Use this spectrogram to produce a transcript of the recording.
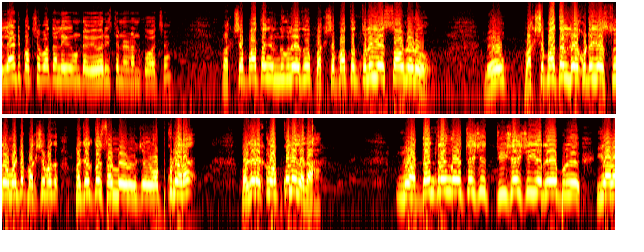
ఎలాంటి పక్షపాతం లేకుండా వివరిస్తున్నాడు అనుకోవచ్చా? పక్షపాతం ఎందుకు లేదు? పక్షపాతంతోనే చేస్తూ ఉన్నాడు. మేము పక్షపాతం లేకుండా చేస్తున్నామంటే పక్షపాతం ప్రజలతో ఒప్పుకున్నారా? ప్రజలు ఎక్కడ ఒప్పుకోలే కదా. నువ్వు అర్ధంతరంగా వచ్చేసి తీసేసి ఇక రేపు ఇవాళ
